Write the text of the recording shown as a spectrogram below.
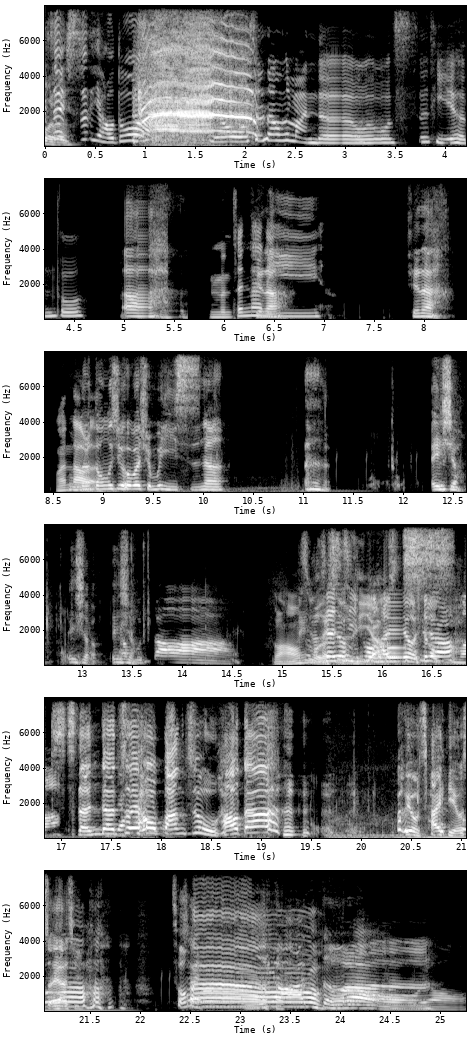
了这里尸体好多啊！有我身上是满的，我我尸体也很多。啊！你们在那天哪里？天哪，我看到了，东西会不会全部遗失呢？A 小 A 小 A 小看不，到啊！哇，好像是我的尸体啊？神的最后帮助，好的。哎呦，差一点又摔下去，哇冲啊！啊得了！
